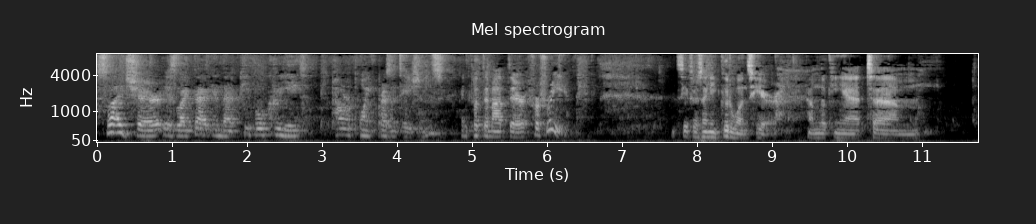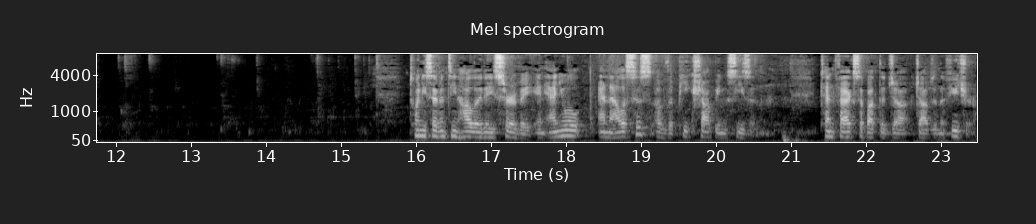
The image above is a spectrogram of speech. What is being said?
SlideShare is like that in that people create PowerPoint presentations and put them out there for free. Let's see if there's any good ones here. I'm looking at um, 2017 Holiday Survey, an annual analysis of the peak shopping season. 10 facts about the jo jobs in the future.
